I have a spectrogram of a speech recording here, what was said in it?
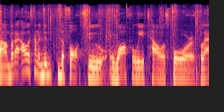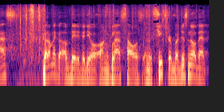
Um, but I always kind of do default to waffle weave towels for glass. But I'll make an updated video on glass towels in the future. But just know that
